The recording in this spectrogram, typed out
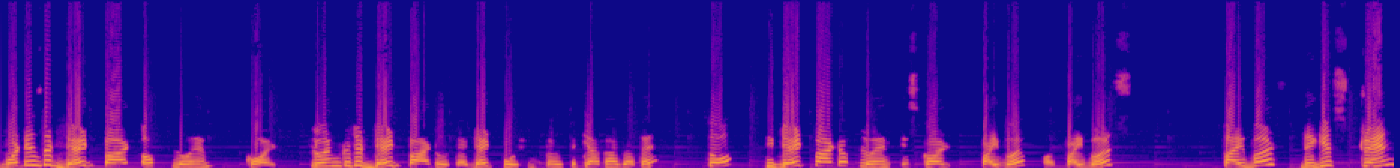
what is the dead part of phloem called phloem का जो डेड पार्ट होता है डेड पोर्शन होता है, उसे क्या कहा जाता है? तो the dead part of phloem is called fibre और fibres fibres they give strength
